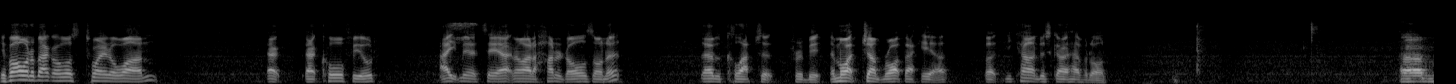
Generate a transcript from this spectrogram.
If I want to back a horse twenty to one at at Caulfield, eight minutes out, and I had hundred dollars on it, that would collapse it for a bit. It might jump right back out, but you can't just go have it on. Um,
